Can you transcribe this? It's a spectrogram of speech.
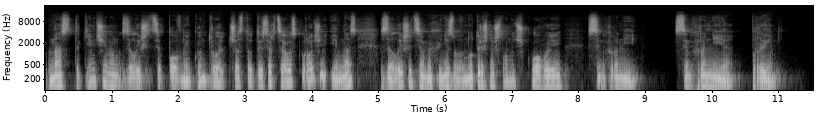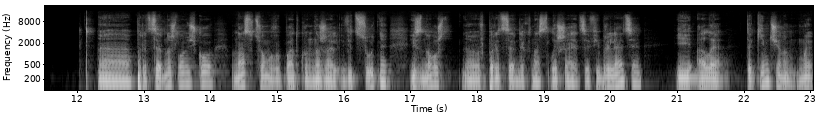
В нас таким чином залишиться повний контроль частоти серцевих скорочень, і в нас залишиться механізм внутрішньошлуночкової синхронії. Синхронія при е, передсердно-шлуночкова в нас в цьому випадку, на жаль, відсутня. І знову ж в передсердях в нас лишається фібриляція, і, але таким чином ми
